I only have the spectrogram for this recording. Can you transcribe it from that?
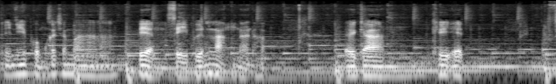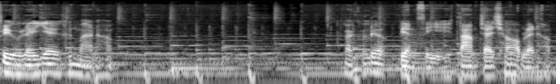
ทีนี้ผมก็จะมาเปลี่ยนสีพื้นหลังนะครับ โดยการ create fill layer ขึ้นมานะครับ แล้วก็เลือกเปลี่ยนสีตามใจชอบเลยนะครับ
